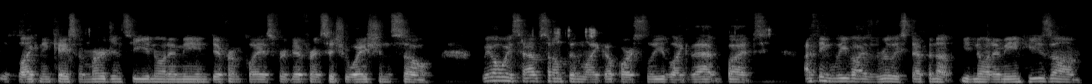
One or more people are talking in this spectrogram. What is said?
just like in case of emergency, you know what I mean? Different plays for different situations. So we always have something like up our sleeve like that. But I think Levi's really stepping up. You know what I mean? He's um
